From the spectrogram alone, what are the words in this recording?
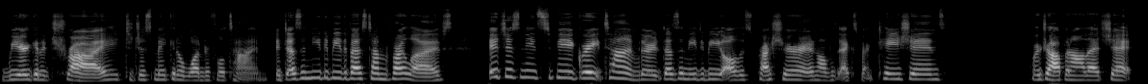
we are going to try to just make it a wonderful time. It doesn't need to be the best time of our lives. It just needs to be a great time. There doesn't need to be all this pressure and all these expectations. We're dropping all that shit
